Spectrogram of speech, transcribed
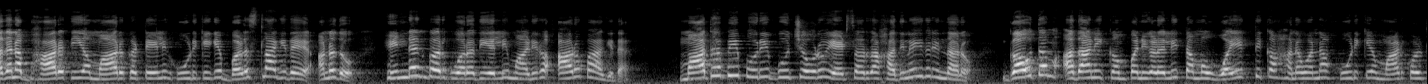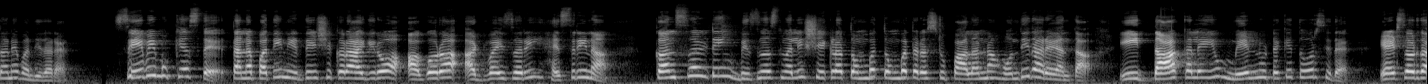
ಅದನ್ನು ಭಾರತೀಯ ಮಾರುಕಟ್ಟೆಯಲ್ಲಿ ಹೂಡಿಕೆಗೆ ಬಳಸಲಾಗಿದೆ ಅನ್ನೋದು ಹಿಂಡನ್ಬರ್ಗ್ ವರದಿಯಲ್ಲಿ ಮಾಡಿರೋ ಆರೋಪ ಆಗಿದೆ. ಮಾಧಬಿ ಪುರಿ ಬೂಚ್ ಅವರು ಎರಡ್ ಸಾವಿರದ ಹದಿನೈದರಿಂದಾನು ಗೌತಮ್ ಅದಾನಿ ಕಂಪನಿಗಳಲ್ಲಿ ತಮ್ಮ ವೈಯಕ್ತಿಕ ಹಣವನ್ನ ಹೂಡಿಕೆ ಮಾಡ್ಕೊಳ್ತಾನೆ ಬಂದಿದ್ದಾರೆ. ಸೇಬಿ ಮುಖ್ಯಸ್ಥೆ ತನ್ನ ಪತಿ ನಿರ್ದೇಶಕರಾಗಿರೋ ಅಗೋರಾ ಅಡ್ವೈಸರಿ ಹೆಸರಿನ ಕನ್ಸಲ್ಟಿಂಗ್ ಬಿಸ್ನೆಸ್ನಲ್ಲಿ ಶೇಕಡ ತೊಂಬತ್ತೊಂಬತ್ತರಷ್ಟು ಪಾಲನ್ನ ಹೊಂದಿದ್ದಾರೆ ಅಂತ ಈ ದಾಖಲೆಯು ಮೇಲ್ನೋಟಕ್ಕೆ ತೋರಿಸಿದೆ. ಎರಡ್ ಸಾವಿರದ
